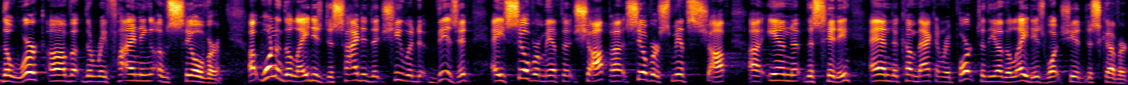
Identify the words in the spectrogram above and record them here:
the work of the refining of silver. Uh, one of the ladies decided that she would visit a silversmith shop, a silversmith shop uh, in the city, and to come back and report to the other ladies what she had discovered.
